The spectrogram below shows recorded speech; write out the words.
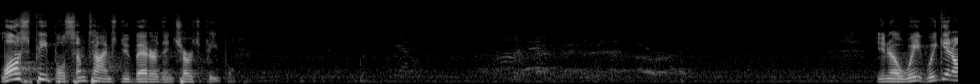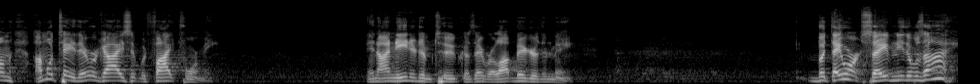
Lost people sometimes do better than church people. You know, we, we get on, I'm going to tell you, there were guys that would fight for me. And I needed them to because they were a lot bigger than me but they weren't saved, neither was I.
